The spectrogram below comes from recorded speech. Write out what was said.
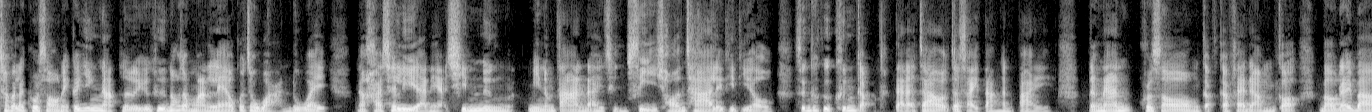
ช็อกโกแลตครัวซองเนี่ยก็ยิ่งหนักเลยก็คือนอกจากมันแล้วก็จะหวานด้วยนะคะ เฉลี่ยเนี่ยชิ้นหนึ่งมีน้ำตาลได้ถึง 4 ช้อนชาเลยทีเดียว ซึ่งก็คือขึ้นกับแต่ละเจ้าจะใส่ต่างกันไป ดังนั้นครัวซองกับกาแฟดำก็เบาได้เบา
